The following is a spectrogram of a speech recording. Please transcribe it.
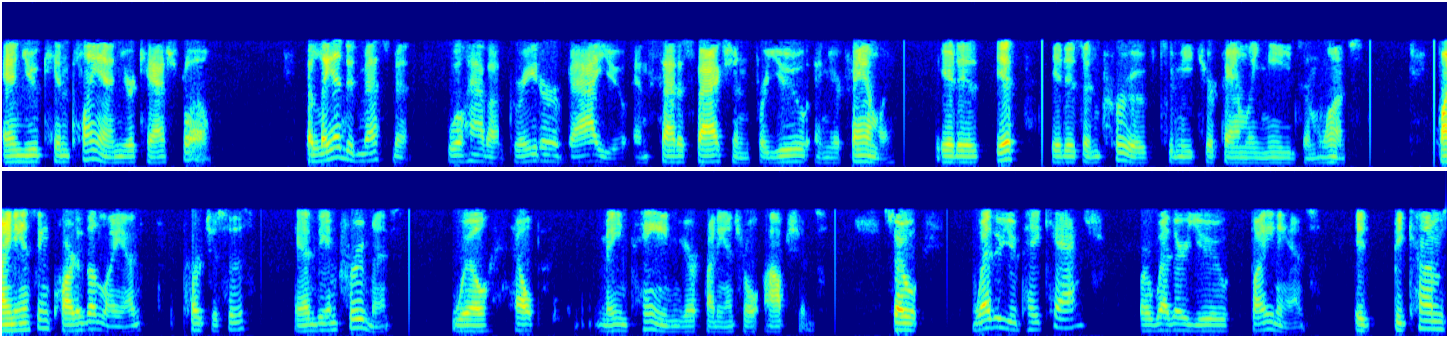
and you can plan your cash flow. The land investment will have a greater value and satisfaction for you and your family. It is if it is improved to meet your family needs and wants. Financing part of the land purchases and the improvements will help maintain your financial options. So whether you pay cash or whether you finance, it becomes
